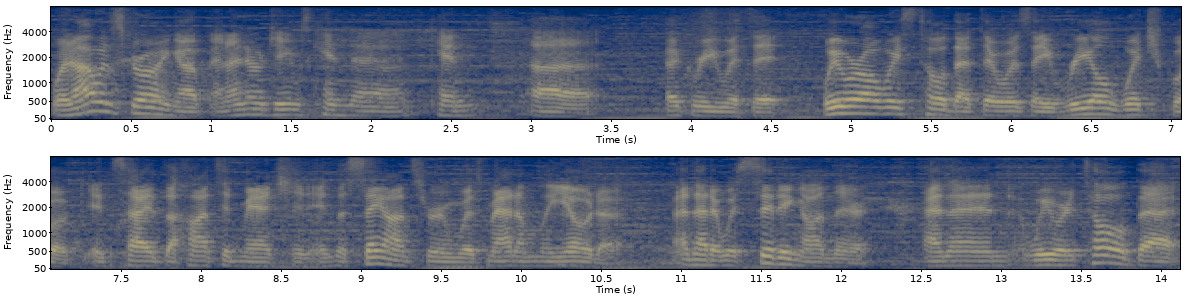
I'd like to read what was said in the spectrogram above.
when I was growing up, and I know James can uh, can uh, agree with it. We were always told that there was a real witch book inside the haunted mansion in the seance room with Madame Leota, and that it was sitting on there. And then we were told that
